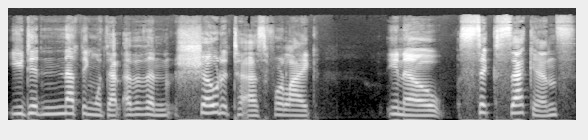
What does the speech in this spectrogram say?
you did nothing with that other than showed it to us for like, you know, six seconds.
